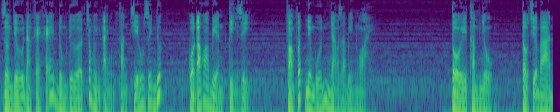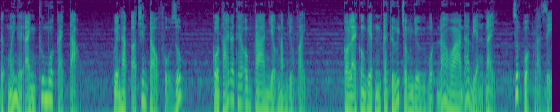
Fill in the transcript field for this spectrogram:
dường như đang khẽ khẽ đung đưa trong hình ảnh phản chiếu dưới nước của đá hoa biển kỳ dị, phảng phất như muốn nhào ra bên ngoài. Tôi thầm nhủ, Tàu chữa bà được mấy người Anh thu mua cải tạo. Quyền Hạc ở trên tàu phụ giúp. Cô Thái đã theo ông ta nhiều năm như vậy. Có lẽ không biết cái thứ trông như một đá hoa đá biển này rốt cuộc là gì.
